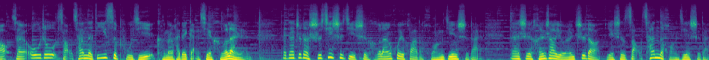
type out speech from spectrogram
好，在欧洲早餐的第一次普及，可能还得感谢荷兰人。大家知道，十七世纪是荷兰绘画的黄金时代，但是很少有人知道，也是早餐的黄金时代。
